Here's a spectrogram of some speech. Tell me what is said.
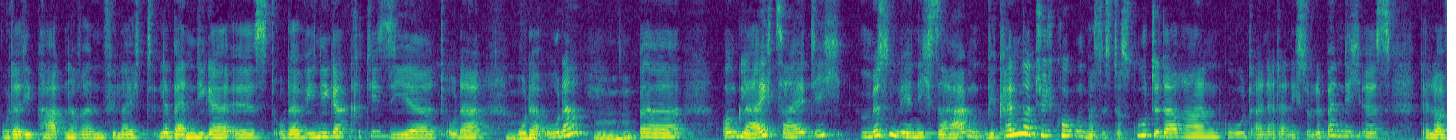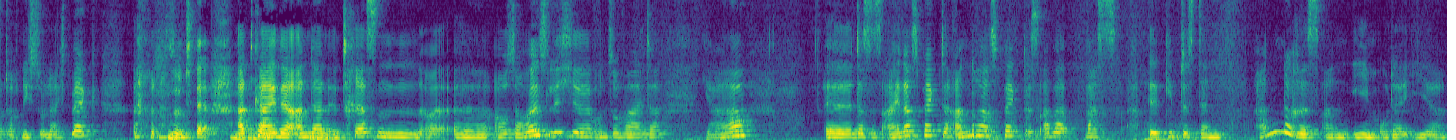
oder die Partnerin vielleicht lebendiger ist oder weniger kritisiert oder mhm. oder oder. Mhm. Äh, und gleichzeitig müssen wir nicht sagen, wir können natürlich gucken, was ist das Gute daran. Gut, einer, der nicht so lebendig ist, der läuft auch nicht so leicht weg. Also der hat keine anderen Interessen äh, außer häusliche und so weiter. Ja, äh, das ist ein Aspekt. Der andere Aspekt ist aber, was äh, gibt es denn anderes an ihm oder ihr,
